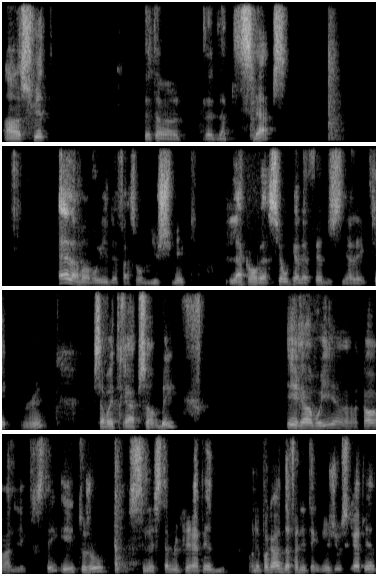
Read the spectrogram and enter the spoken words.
Ensuite, c'est la petite synapse. Elle, a envoyé de façon biochimique la conversion qu'elle a faite du signal électrique. Puis ça va être réabsorbé et renvoyé encore en électricité. Et toujours, c'est le système le plus rapide. On n'est pas capable de faire des technologies aussi rapides.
